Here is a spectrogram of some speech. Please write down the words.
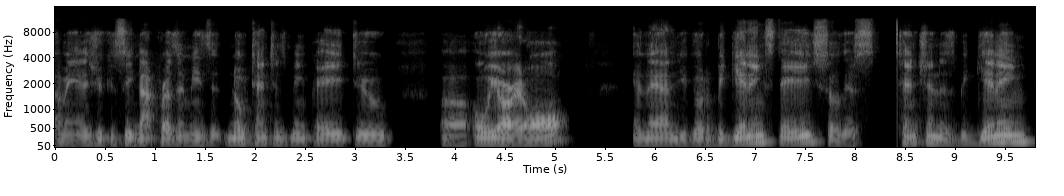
I mean, as you can see, not present means that no attention is being paid to uh, OER at all. And then you go to beginning stage, so there's tension is beginning,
